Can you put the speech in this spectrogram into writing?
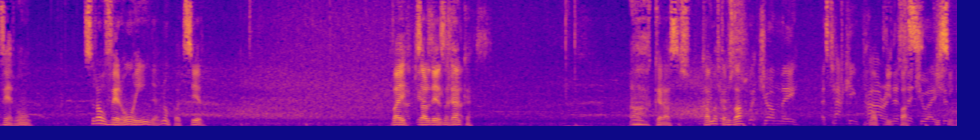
Veron. Será o Veron ainda? Não pode ser. Vai, Zardes, arranca. Ah, caraças. Calma, estamos lá. Mal pedido passe. Aqui sim.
